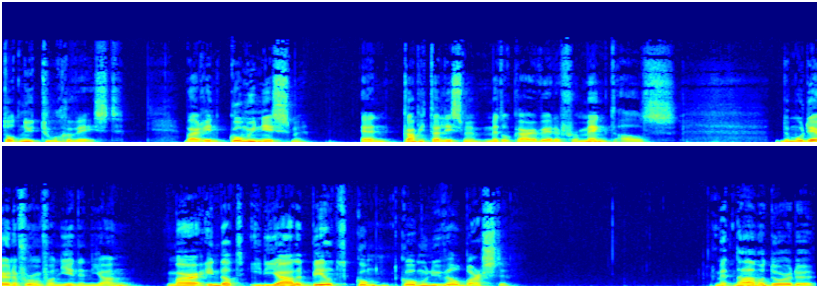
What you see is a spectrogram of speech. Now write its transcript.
tot nu toe geweest, waarin communisme en kapitalisme met elkaar werden vermengd als de moderne vorm van yin en yang. Maar in dat ideale beeld komen nu wel barsten. Met name door de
